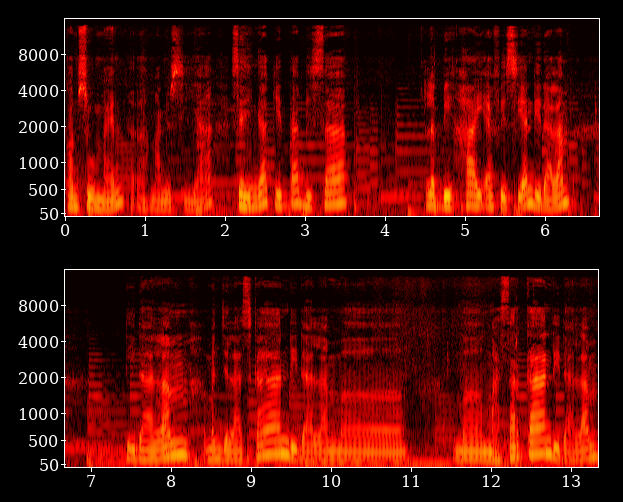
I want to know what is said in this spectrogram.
konsumen uh, manusia sehingga kita bisa lebih high efisien di dalam di dalam menjelaskan, di dalam me, memasarkan, di dalam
